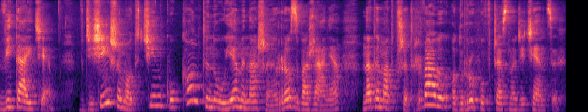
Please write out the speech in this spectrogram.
Witajcie! W dzisiejszym odcinku kontynuujemy nasze rozważania na temat przetrwałych odruchów wczesnodziecięcych.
